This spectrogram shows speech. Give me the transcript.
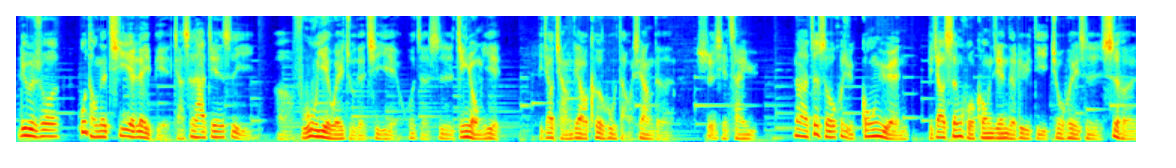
例如说，不同的企业类别，假设它今天是以呃服务业为主的企业，或者是金融业，比较强调客户导向的是一些参与，那这时候或许公园。比较生活空间的绿地就会是适合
